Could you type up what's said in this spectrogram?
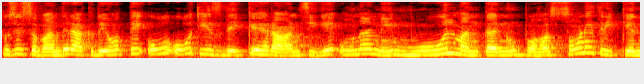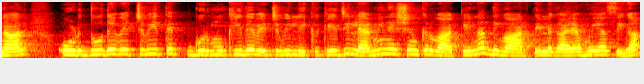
ਤੁਸੀਂ ਸਬੰਧ ਰੱਖਦੇ ਹੋ ਤੇ ਉਹ ਉਹ ਚੀਜ਼ ਦੇਖ ਕੇ ਹੈਰਾਨ ਸੀਗੇ। ਉਹਨਾਂ ਨੇ ਮੂਲ ਮੰਤਰ ਨੂੰ ਬਹੁਤ ਸੋਹਣੇ ਤਰੀਕੇ ਨਾਲ ਉਰਦੂ ਦੇ ਵਿੱਚ ਵੀ ਤੇ ਗੁਰਮੁਖੀ ਦੇ ਵਿੱਚ ਵੀ ਲਿਖ ਕੇ ਜੀ ਲੈਮੀਨੇਸ਼ਨ ਕਰਵਾ ਕੇ ਨਾ ਦੀਵਾਰ ਤੇ ਲਗਾਇਆ ਹੋਇਆ ਸੀਗਾ।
